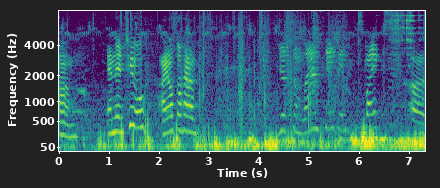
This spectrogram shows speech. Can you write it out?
Um, and then two, I also have just some landscaping spikes. Uh,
